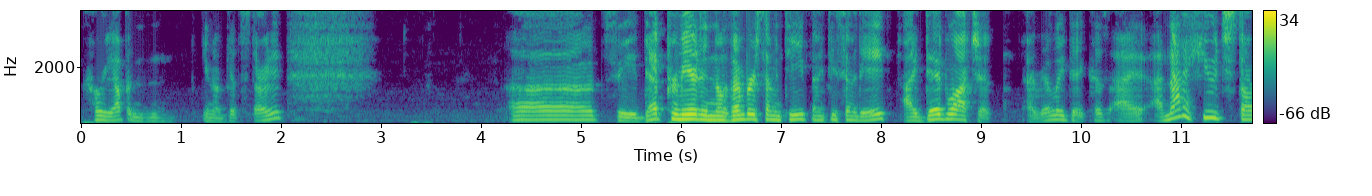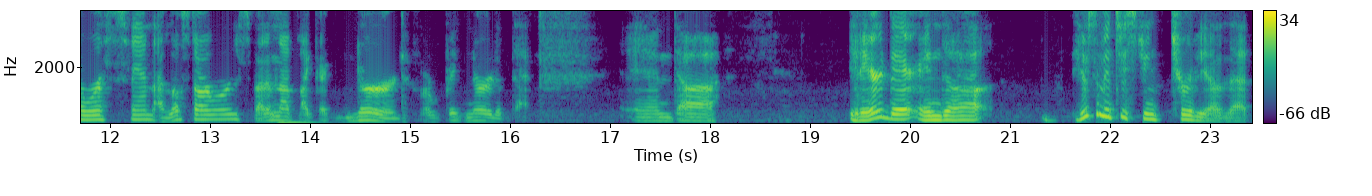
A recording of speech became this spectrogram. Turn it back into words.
hurry up and you know get started. Uh, let's see. That premiered in November 17th, 1978. I did watch it. I really did because I I'm not a huge Star Wars fan. I love Star Wars, but I'm not like a nerd or a big nerd of that. And uh, it aired there. And uh, here's some interesting trivia of that.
